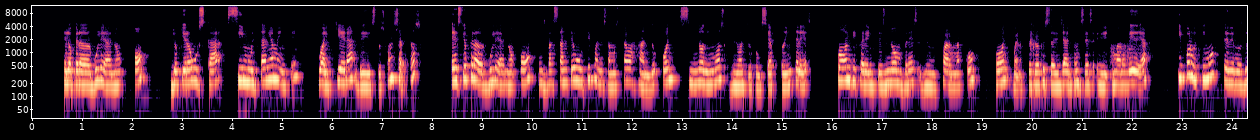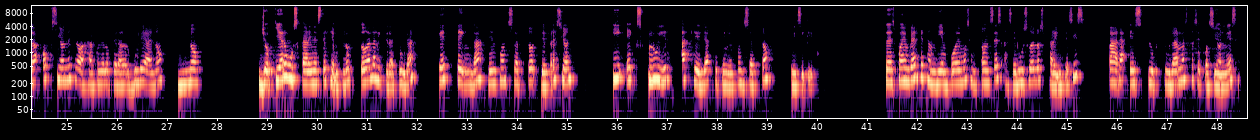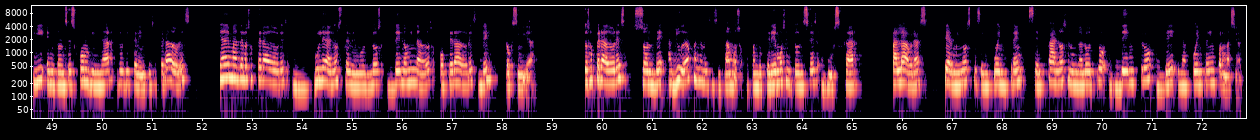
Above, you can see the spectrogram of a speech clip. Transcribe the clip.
El operador booleano o yo quiero buscar simultáneamente cualquiera de estos conceptos. Este operador booleano o es bastante útil cuando estamos trabajando con sinónimos de nuestro concepto de interés, con diferentes nombres de un fármaco, con, bueno, yo creo que ustedes ya entonces eh, tomaron la idea. Y por último, tenemos la opción de trabajar con el operador booleano no. Yo quiero buscar en este ejemplo toda la literatura que tenga el concepto de presión y excluir aquella que tenga el concepto tricíclico. Ustedes pueden ver que también podemos entonces hacer uso de los paréntesis para estructurar nuestras ecuaciones y entonces combinar los diferentes operadores. Y además de los operadores booleanos tenemos los denominados operadores de proximidad. Estos operadores son de ayuda cuando necesitamos o cuando queremos entonces buscar palabras, términos que se encuentren cercanos el uno al otro dentro de la fuente de información.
